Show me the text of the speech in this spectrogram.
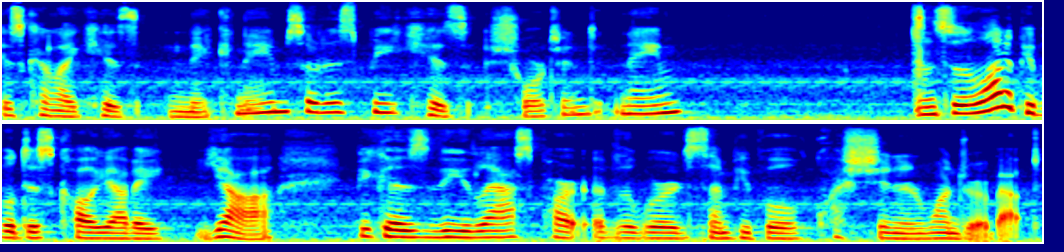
is kind of like his nickname, so to speak, his shortened name. And so a lot of people just call Yahweh Yah because the last part of the word some people question and wonder about.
